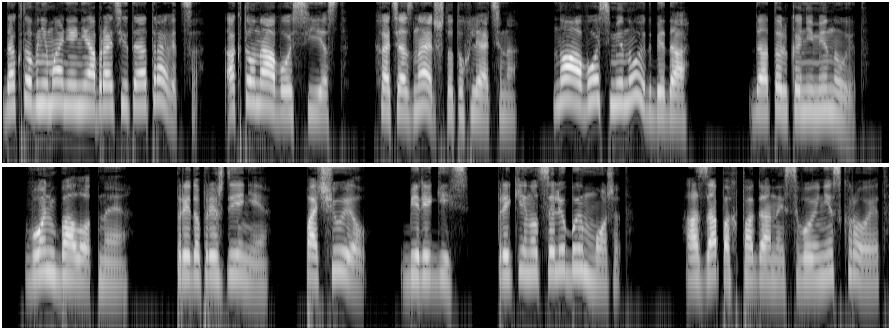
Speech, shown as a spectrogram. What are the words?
Да кто внимания не обратит и отравится. А кто на авось съест, хотя знает, что тухлятина. Но авось минует беда. Да только не минует. Вонь болотная. Предупреждение. Почуял? Берегись. Прикинуться любым может. А запах поганый свой не скроет.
